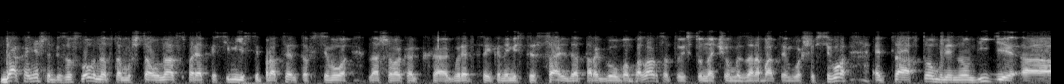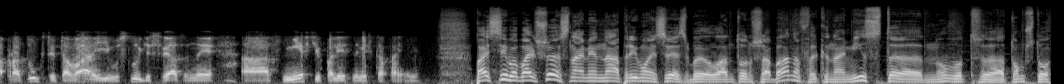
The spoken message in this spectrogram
Да, конечно, безусловно, потому что у нас порядка 70% всего нашего, как говорят экономисты, сальда торгового баланса, то есть то, на чем мы зарабатываем больше всего, это в том или ином виде а, продукты, товары и услуги, связанные а, с нефтью, полезными ископаемыми. Спасибо большое. С нами на прямой связи был Антон Шабанов, экономист. Ну вот о том, что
